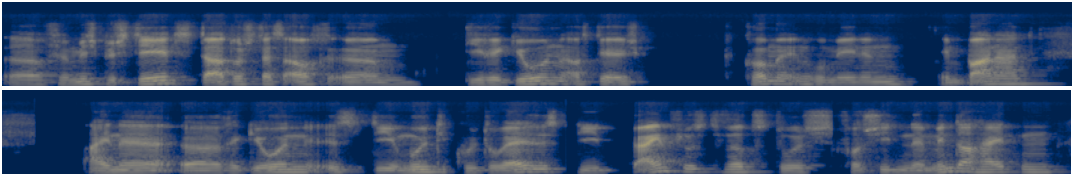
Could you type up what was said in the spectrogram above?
äh, für mich besteht, dadurch, dass auch ähm, die Region, aus der ich komme in Rumänien, im Banat, eine äh, Region ist, die multikulturell ist, die beeinflusst wird durch verschiedene Minderheiten,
